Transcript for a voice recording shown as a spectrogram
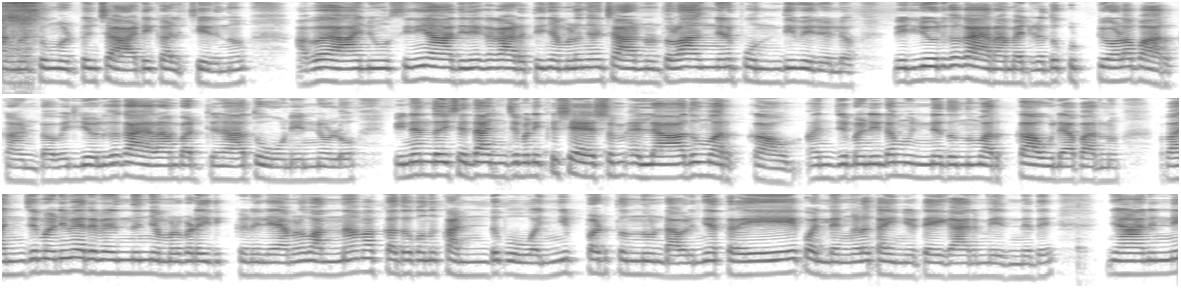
അങ്ങോട്ടും ഇങ്ങോട്ടും ചാടി കളിച്ചിരുന്നു. അപ്പോൾ ആ ന്യൂസിന് ആദ്യമൊക്കെ കടത്തി നമ്മളിങ്ങനെ ചാടുന്നിടത്തോളം അങ്ങനെ പൊന്തി വരുമല്ലോ വലിയവർക്ക് കയറാൻ പറ്റുന്നത് കുട്ടികളെ പാർക്കാണ് കേട്ടോ വലിയവർക്ക് കയറാൻ പറ്റുന്ന ആ തോണി തന്നെ ഉള്ളൂ. പിന്നെ എന്താ വെച്ചാൽ അഞ്ച് മണിക്ക് ശേഷം എല്ലാതും വർക്കാവും അഞ്ച് മണിയുടെ മുന്നേ ഇതൊന്നും വർക്കാവൂല പറഞ്ഞു. അപ്പം അഞ്ച് മണി വരെ ഒന്നും നമ്മളിവിടെ ഇരിക്കണില്ലേ? നമ്മൾ വന്നാൽ മക്ക അതൊക്കെ ഒന്ന് കണ്ടു പോവുക ഇനിയിപ്പോൾ അടുത്തൊന്നും ഉണ്ടാവില്ല ഇനി അത്രേ കൊല്ലങ്ങൾ കഴിഞ്ഞിട്ടേ കാരം വരുന്നത്. ഞാൻ തന്നെ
